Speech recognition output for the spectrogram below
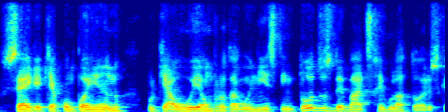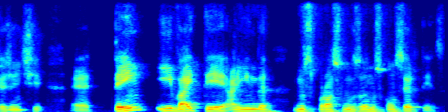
segue aqui acompanhando, porque a Oi é um protagonista em todos os debates regulatórios que a gente é, tem e vai ter ainda nos próximos anos, com certeza.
